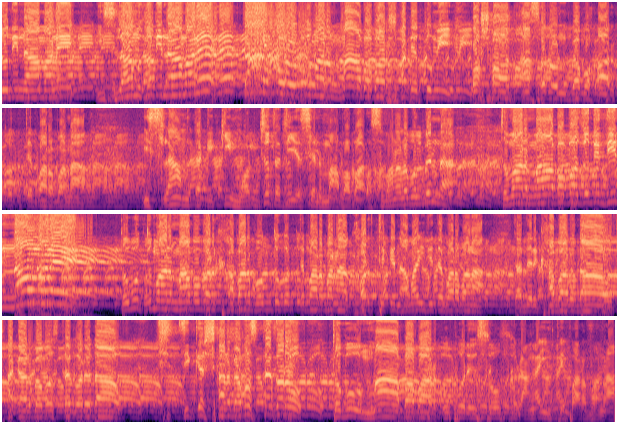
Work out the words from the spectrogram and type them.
যদি না মানে ইসলাম যদি না মানে তারপরও তোমার মা বাবার সাথে তুমি অসৎ আচরণ ব্যবহার করতে পারবা না। ইসলাম তাকে কি মর্যাদা দিয়েছেন মা বাবার? সুবহানাল্লাহ বলবেন না? তোমার মা বাবা যদি দিন নাও মানে তবু তোমার মা বাবার খাবার বন্ধ করতে পারবা না, ঘর থেকে নামাই দিতে পারবা না। তাদের খাবার দাও, থাকার ব্যবস্থা করে দাও। চিকিৎসার ব্যবস্থা করো। তবু মা বাবার উপরে চোখ রাঙাইতে পারবা না।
